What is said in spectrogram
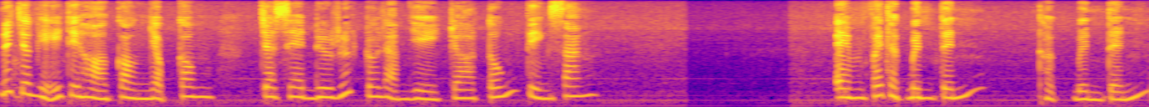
nếu cho nghỉ thì họ còn nhập công cho xe đưa rước tôi làm gì cho tốn tiền xăng. Em phải thật bình tĩnh, thật bình tĩnh.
